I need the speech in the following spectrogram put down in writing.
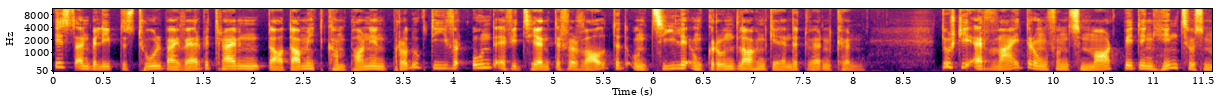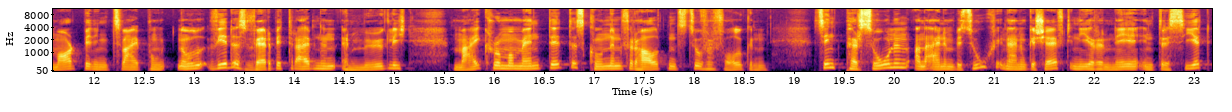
ist ein beliebtes Tool bei Werbetreibenden, da damit Kampagnen produktiver und effizienter verwaltet und Ziele und Grundlagen geändert werden können. Durch die Erweiterung von Smart Bidding hin zu Smart Bidding 2.0 wird es Werbetreibenden ermöglicht, Mikromomente des Kundenverhaltens zu verfolgen. Sind Personen an einem Besuch in einem Geschäft in ihrer Nähe interessiert,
